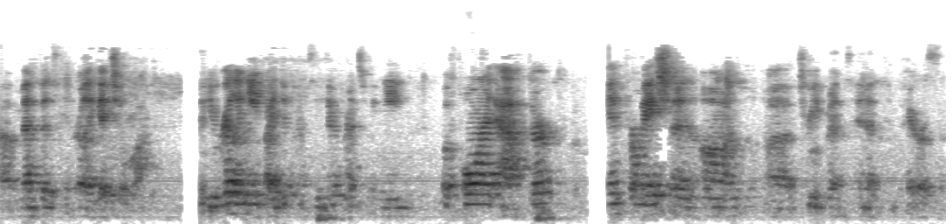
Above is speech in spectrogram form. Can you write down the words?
uh, methods can really get you a lot. If you really need by difference in difference, we need before and after information on uh, treatment and comparison.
